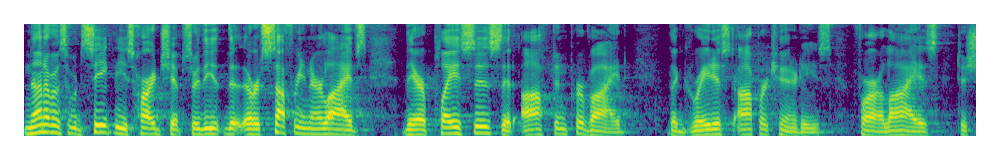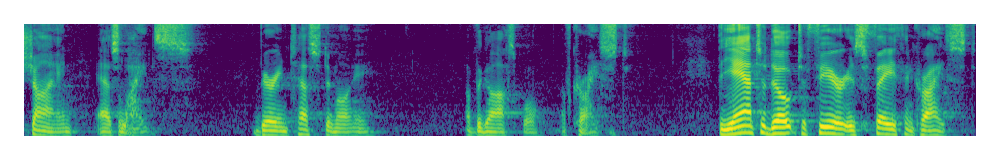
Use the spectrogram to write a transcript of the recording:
none of us would seek these hardships or, the, or suffering in our lives, they are places that often provide the greatest opportunities for our lives to shine as lights, bearing testimony of the gospel of Christ. The antidote to fear is faith in Christ.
